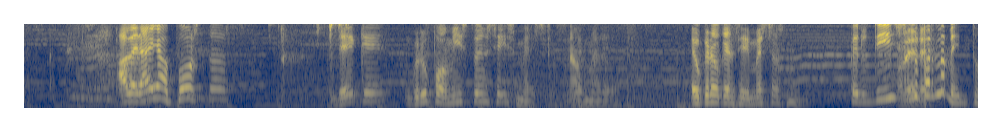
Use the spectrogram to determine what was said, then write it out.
a ver, hai apostas de que grupo mixto en seis meses no. de marea. Eu creo que en seis meses non. Pero dis ver, no eh. Parlamento.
